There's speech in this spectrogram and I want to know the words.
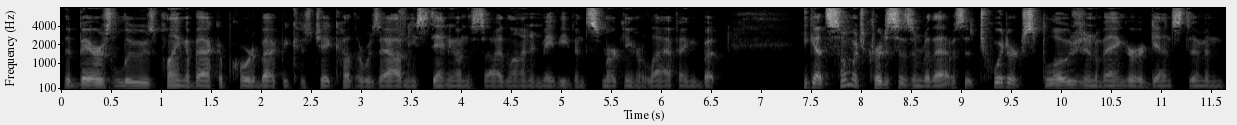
The Bears lose playing a backup quarterback because Jay Cutler was out and he's standing on the sideline and maybe even smirking or laughing. But he got so much criticism for that. It was a Twitter explosion of anger against him, and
